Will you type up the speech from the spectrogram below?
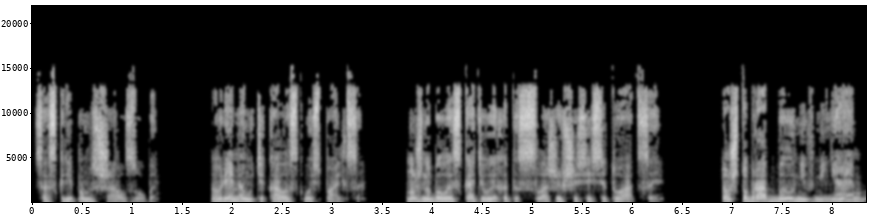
со скрипом сжал зубы. Время утекало сквозь пальцы. Нужно было искать выход из сложившейся ситуации. То, что брат был невменяем,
